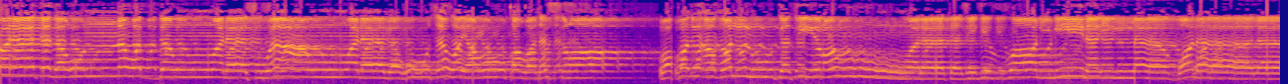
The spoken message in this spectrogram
ولا تذرن ودا ولا سواعا ولا يغوث ويعوق ونسرا. وقد أضلوا كثيرا ولا تزد الظالمين إلا ضلالا.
